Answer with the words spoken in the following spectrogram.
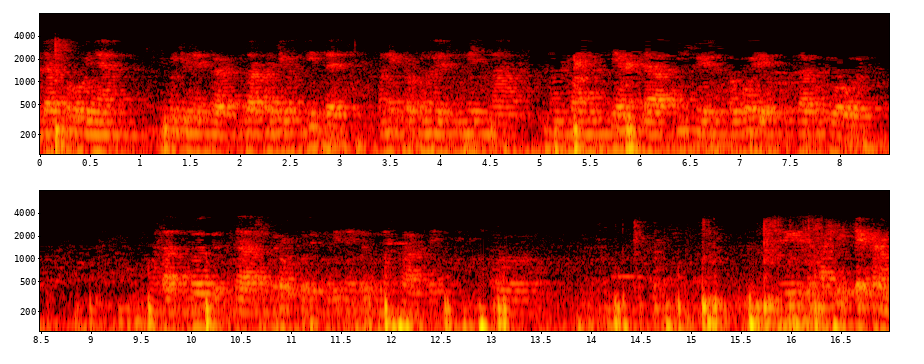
для обслуговування і будівництва закладів освіти. Вони пропонують змінити на названня стін для іншої житлової Дати дозвіл для розробки відповідної документації. З архітектором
